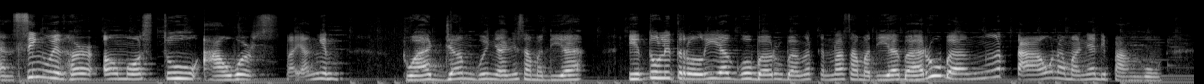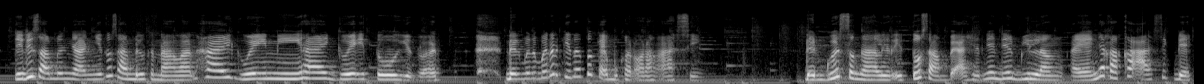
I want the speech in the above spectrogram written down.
And sing with her almost two hours. Bayangin dua jam gue nyanyi sama dia. Itu literally ya gue baru banget kenal sama dia. Baru banget tahu namanya di panggung jadi sambil nyanyi tuh sambil kenalan hai gue ini hai gue itu gitu kan. Dan bener-bener kita tuh kayak bukan orang asing. Dan gue sengalir itu sampai akhirnya dia bilang kayaknya kakak asik deh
